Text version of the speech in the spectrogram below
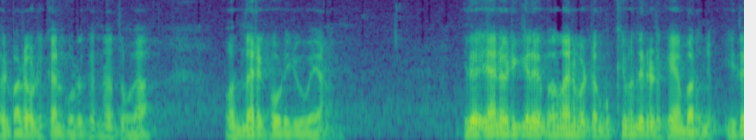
ഒരു പടം എടുക്കാൻ കൊടുക്കുന്ന തുക ഒന്നര കോടി രൂപയാണ്. ഇത് ഞാൻ ഒരിക്കൽ ബഹുമാനപ്പെട്ട മുഖ്യമന്ത്രിയുടെ എടുക്കുക ഞാൻ പറഞ്ഞു ഇത്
